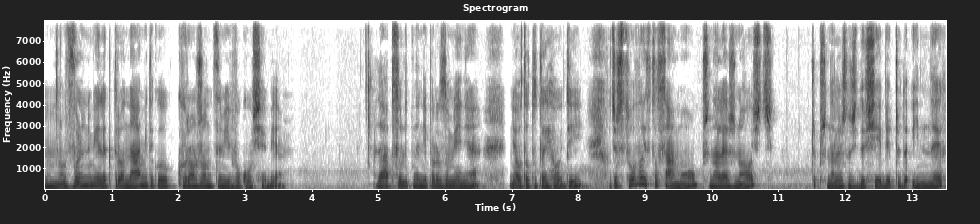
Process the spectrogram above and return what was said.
mm, wolnymi elektronami, tylko krążącymi wokół siebie. To absolutne nieporozumienie. Nie o to tutaj chodzi. Chociaż słowo jest to samo, przynależność, czy przynależność do siebie, czy do innych,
